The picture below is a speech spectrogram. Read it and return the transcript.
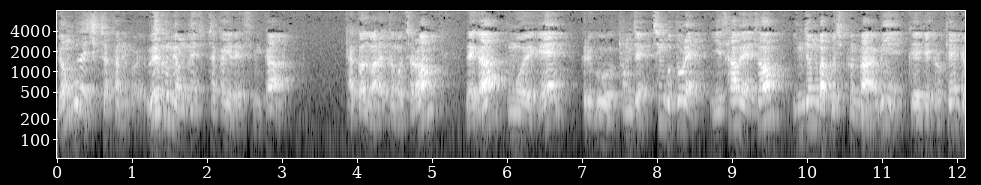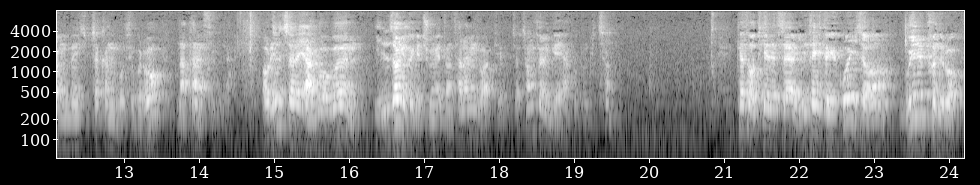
명분에 집착하는 거예요. 왜 그 명분에 집착하게 됐습니까? 아까도 말했던 것처럼 내가 부모에게 그리고 경제, 친구, 또래 이 사회에서 인정받고 싶은 마음이 그에게 그렇게 명분에 집착하는 모습으로 나타났습니다. 어린 시절의 야곱은 인정이 되게 중요했던 사람인 것 같아요. 그렇죠? 청소년기의 야곱은 그렇죠? 그래서 어떻게 됐어요? 인생이 되게 꼬이죠. 무일푼으로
